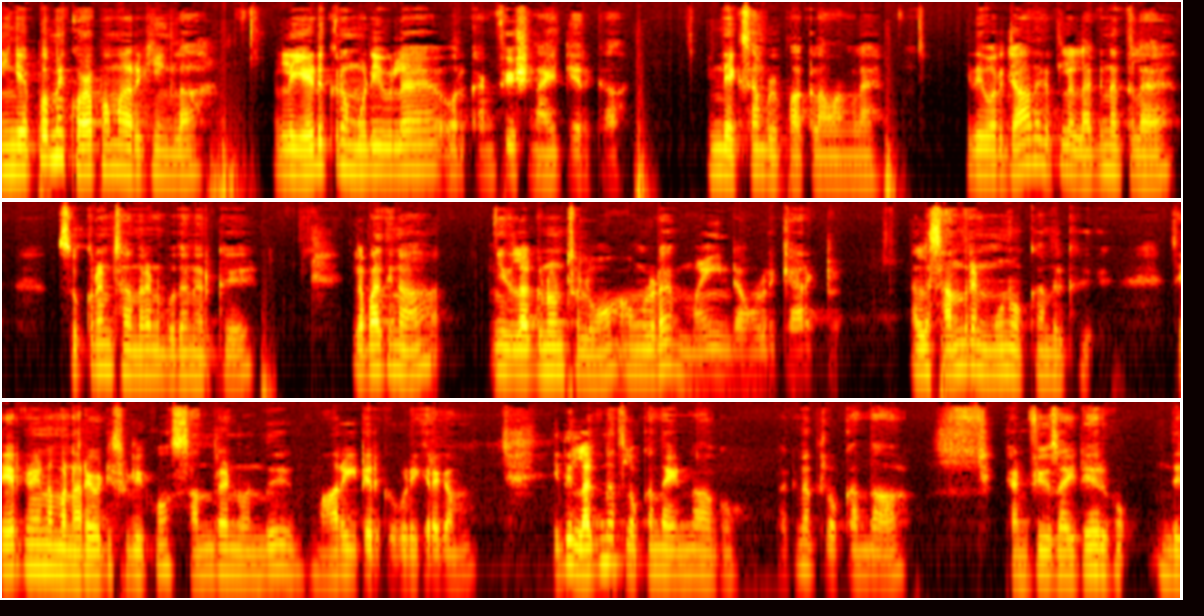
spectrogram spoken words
நீங்கள் எப்போவுமே குழப்பமாக இருக்கீங்களா? இல்லை எடுக்கிற முடிவில் ஒரு கன்ஃபியூஷன் ஆகிட்டே இருக்கா? இந்த எக்ஸாம்பிள் பார்க்கலாம் வாங்களேன். இது ஒரு ஜாதகத்தில் லக்னத்தில் சுக்ரன் சந்திரன் புதன் இருக்குது இதில் பார்த்தீங்கன்னா இது லக்னம்னு சொல்லுவோம். அவங்களோட மைண்ட் அவங்களோட கேரக்டர் அதில் சந்திரன் மூணு உட்காந்துருக்கு ஏற்கனவே நம்ம நிறைய வாட்டி சொல்லியிருக்கோம் சந்திரன் வந்து மாறிக்கிட்டே இருக்கக்கூடிய கிரகம். இது லக்னத்தில் உட்காந்தா என்ன ஆகும்? லக்னத்தில் உட்காந்தா கன்ஃபியூஸ் ஆகிட்டே இருக்கும். இந்த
